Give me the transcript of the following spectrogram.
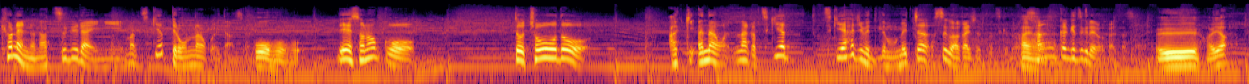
去年の夏ぐらいに、まあ、付き合ってる女の子がいたんですよほうほうほう。でその子とちょうど秋あななんか付き合付き合い始めてでもめっちゃすぐ別れちゃったんですけど、はいはいはい3か月ぐらいで別れたんですよねえー、早っ。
